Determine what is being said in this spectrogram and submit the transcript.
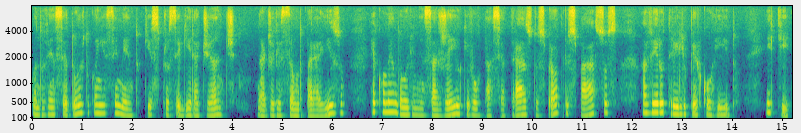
quando o vencedor do conhecimento quis prosseguir adiante na direção do paraíso, recomendou-lhe o mensageiro que voltasse atrás dos próprios passos a ver o trilho percorrido e que,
